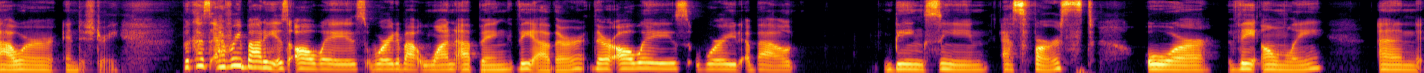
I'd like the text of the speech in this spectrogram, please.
our industry because everybody is always worried about one upping the other. They're always worried about being seen as first or the only. And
